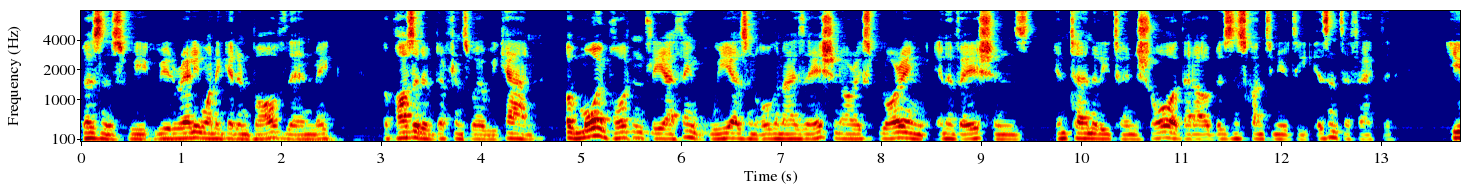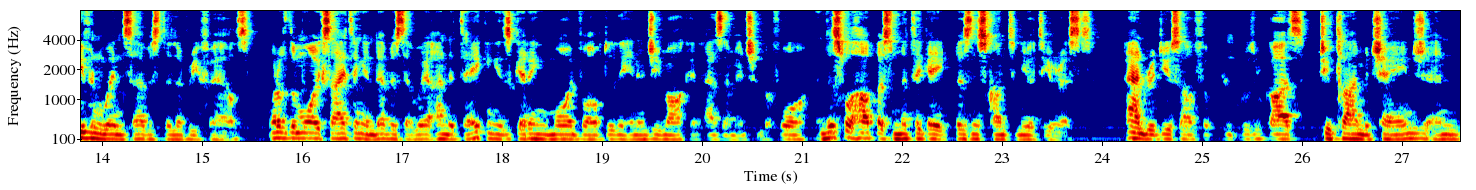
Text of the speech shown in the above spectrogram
business, we, we really want to get involved there and make a positive difference where we can. But more importantly, I think we as an organization are exploring innovations internally to ensure that our business continuity isn't affected even when service delivery fails. One of the more exciting endeavors that we're undertaking is getting more involved with the energy market, as I mentioned before. And this will help us mitigate business continuity risks and reduce our footprint with regards to climate change and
